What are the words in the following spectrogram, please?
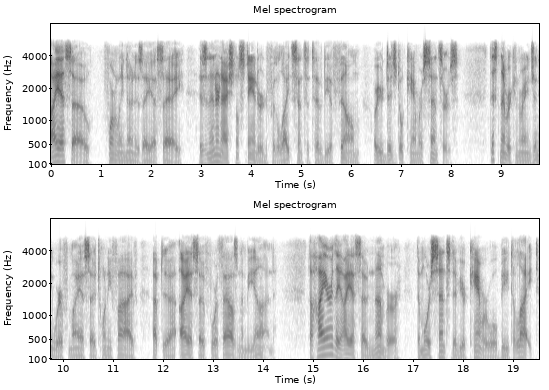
ISO, formerly known as ASA, is an international standard for the light sensitivity of film or your digital camera sensors. This number can range anywhere from ISO 25 up to ISO 4000 and beyond. The higher the ISO number, the more sensitive your camera will be to light.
